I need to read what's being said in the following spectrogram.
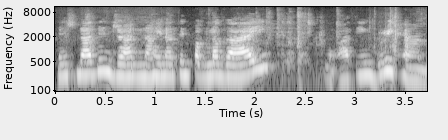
Finish natin dyan. Unahin natin paglagay ng ating graham.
